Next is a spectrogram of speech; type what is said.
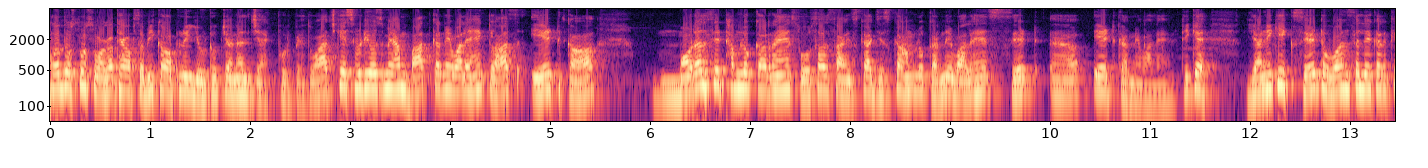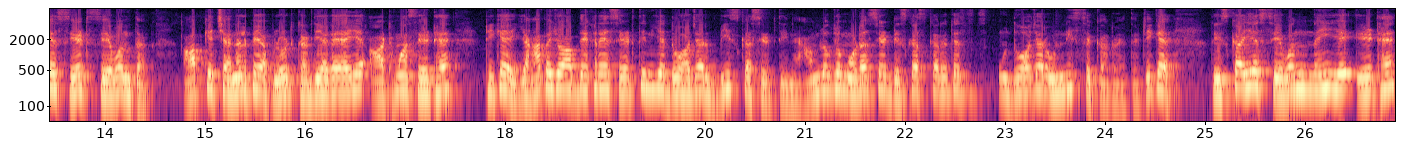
हेलो दोस्तों, स्वागत है आप सभी का अपने यूट्यूब चैनल जैकपुर पे। तो आज के इस वीडियोज़ में हम बात करने वाले हैं क्लास एट का मॉरल सेट हम लोग कर रहे हैं सोशल साइंस का, जिसका हम लोग करने वाले हैं सेट एट करने वाले हैं, ठीक है? यानी कि सेट वन से लेकर के सेट सेवन तक। आपके चैनल पे अपलोड कर दिया गया है, ये आठवां सेट है, ठीक है? यहाँ पे जो आप देख रहे हैं सेट तीन, ये 2020 का सेट तीन है। हम लोग जो मॉडल सेट डिस्कस कर रहे थे 2019 से कर रहे थे, ठीक है? तो इसका ये सेवन नहीं, ये एट है।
